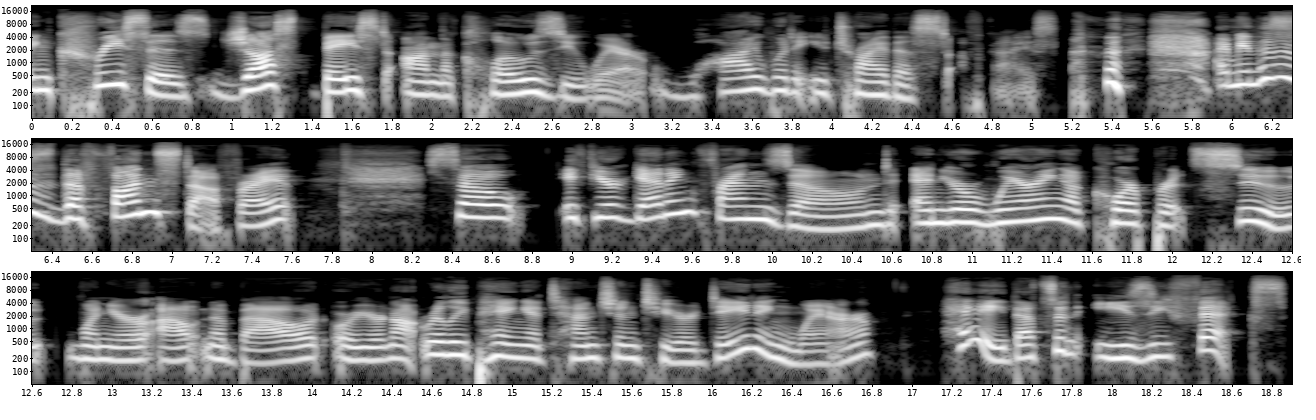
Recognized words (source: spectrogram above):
increases just based on the clothes you wear. Why wouldn't you try this stuff, guys? I mean, this is the fun stuff, right? So, if you're getting friend zoned and you're wearing a corporate suit when you're out and about, or you're not really paying attention to your dating wear, hey, that's an easy fix.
